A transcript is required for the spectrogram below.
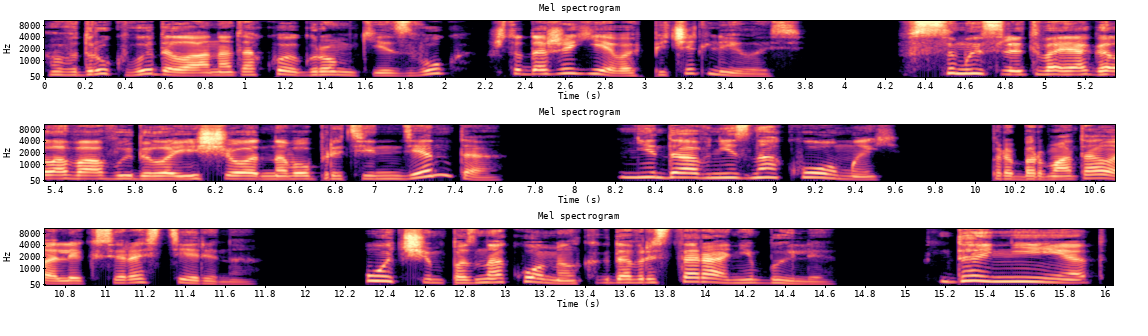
Вдруг выдала она такой громкий звук, что даже Ева впечатлилась. «В смысле, твоя голова выдала еще одного претендента?» «Недавний знакомый», — пробормотал Алекси растерянно. «Отчим познакомил, когда в ресторане были». «Да нет!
